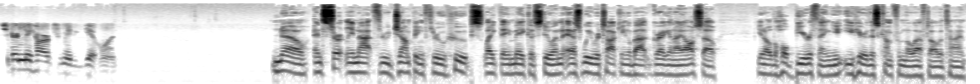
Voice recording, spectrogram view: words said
shouldn't be hard for me to get one. No, and certainly not through jumping through hoops like they make us do. And as we were talking about, Greg and I also, you know, the whole beer thing. You, you hear this come from the left all the time.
